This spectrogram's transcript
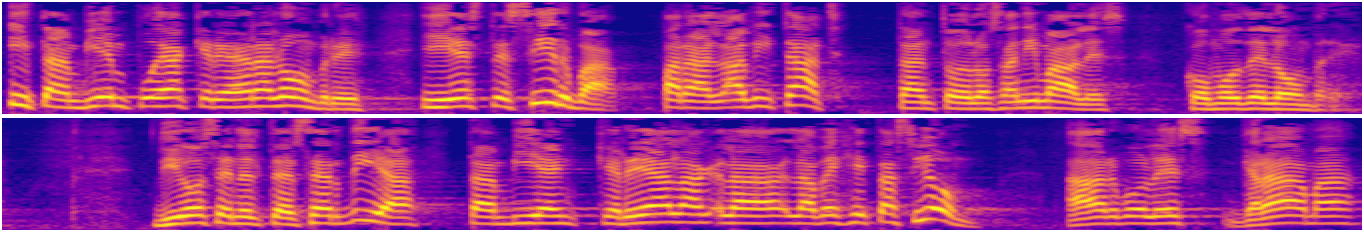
y también pueda crear al hombre y éste sirva para el hábitat tanto de los animales como del hombre. Dios en el tercer día también crea la, vegetación, árboles, grama,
